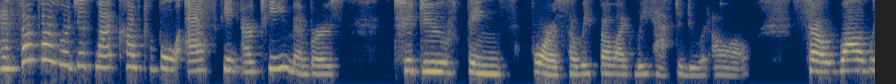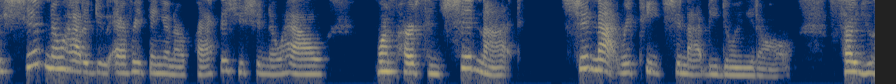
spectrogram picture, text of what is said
And sometimes we're just not comfortable asking our team members to do things for us. So we feel like we have to do it all. So while we should know how to do everything in our practice, you should know how one person should not, should not repeat, should not be doing it all. So you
